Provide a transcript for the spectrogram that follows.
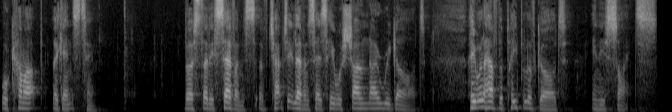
will come up against him. Verse 37 of chapter 11 says, He will show no regard. He will have the people of God in his sights.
